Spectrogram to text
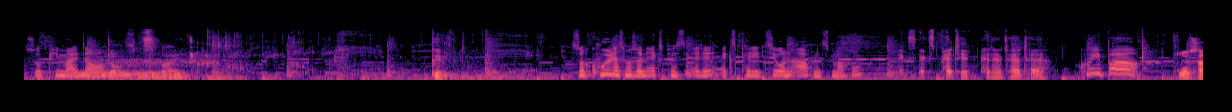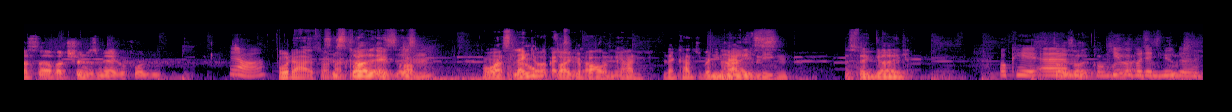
So Pi mal Daumen. Doch, zwei. Okay. Ist doch cool, dass wir so eine Expe äh, Expedition abends machen. Ex Expeti Petete. Creeper! Jetzt hast du aber ein schönes Meer gefunden. Ja. Oder es soll Es ist gerade SS. kommen, wo man es Flugzeuge bauen kann. Und dann kannst du über die Nice. Map fliegen. Das wäre geil. Okay, ähm, soll kommen hier über ist den es Hügel,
